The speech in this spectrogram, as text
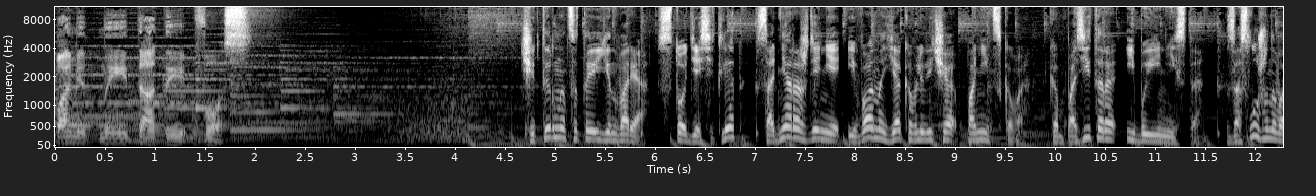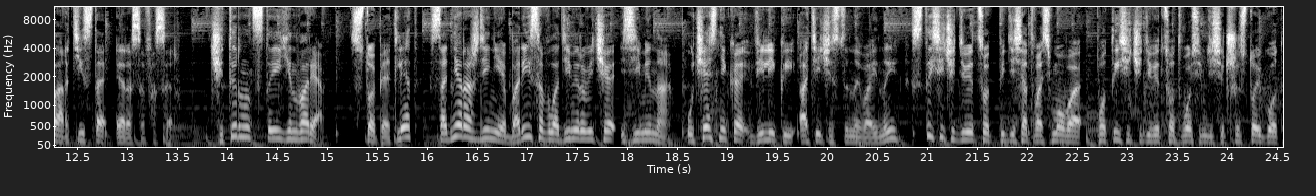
Памятные даты ВОЗ. 14 января, 110 лет со дня рождения Ивана Яковлевича Паницкого, композитора и баяниста, заслуженного артиста РСФСР. 14 января, 105 лет со дня рождения Бориса Владимировича Зимина, участника Великой Отечественной войны с 1958 по 1986 год,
